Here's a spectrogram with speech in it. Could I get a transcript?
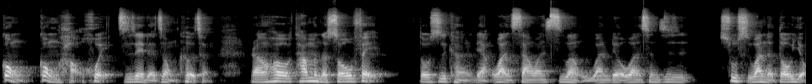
共共好会之类的这种课程，然后他们的收费都是可能两万、三万、四万、五万、六万，甚至数十万的都有。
